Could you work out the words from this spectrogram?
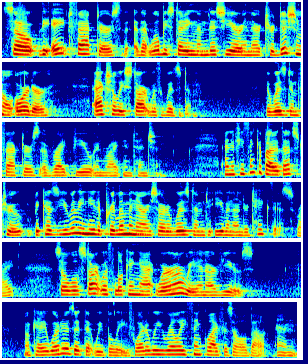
So the eight factors that we'll be studying them this year in their traditional order actually start with wisdom. The wisdom factors of right view and right intention. And if you think about it, that's true because you really need a preliminary sort of wisdom to even undertake this, right? So we'll start with looking at where are we in our views? Okay, what is it that we believe? What do we really think life is all about? And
